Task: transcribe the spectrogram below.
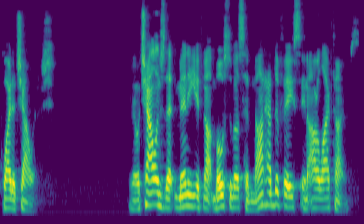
quite a challenge. You know, a challenge that many, if not most of us, have not had to face in our lifetimes.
